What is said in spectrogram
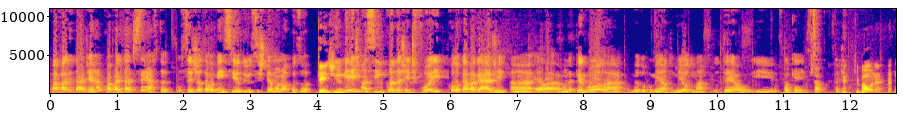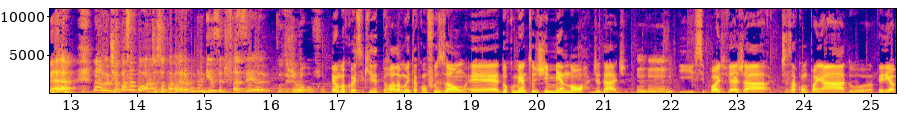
Com a validade errada, com a validade certa. Ou seja, já estava vencido e o sistema não acusou. Entendi. E mesmo assim, quando a gente foi colocar a bagagem, a, ela, a mulher pegou lá o meu documento, o meu, do Marco do Theo, e ok, tchau. Que bom, né? É. Não, eu tinha o passaporte, eu só tava era com preguiça de fazer tudo de novo. É uma coisa que rola muita confusão é documentos de menor de idade. Uhum. E se pode viajar desacompanhado. Teria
